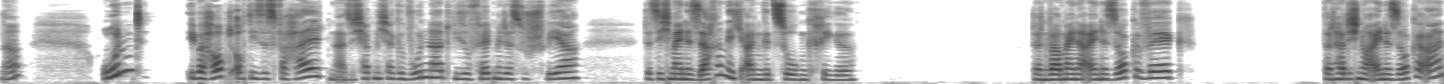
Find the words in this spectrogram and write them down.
ne? Und überhaupt auch dieses Verhalten. Also, ich habe mich ja gewundert, wieso fällt mir das so schwer, dass ich meine Sachen nicht angezogen kriege? Dann war meine eine Socke weg. Dann hatte ich nur eine Socke an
